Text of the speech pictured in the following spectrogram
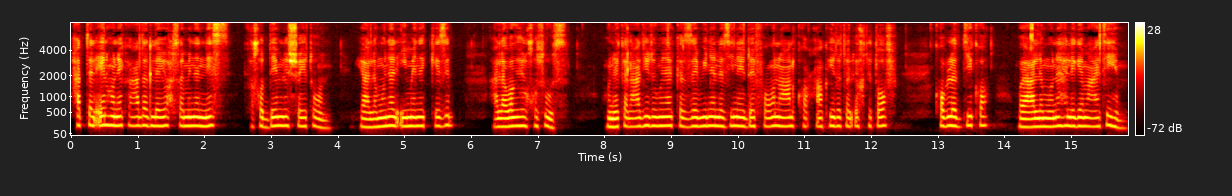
حتى الآن هناك عدد لا يحصى من الناس كخدام للشيطان يعلمون الإيمان الكاذب على وجه الخصوص. هناك العديد من الكذابين الذين يدافعون عن عقيدة الاختطاف قبل الضيقة ويعلمونها لجماعاتهم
